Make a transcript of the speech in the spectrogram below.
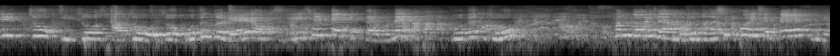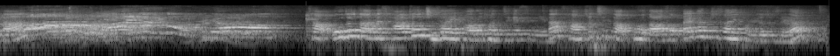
1조, 2조, 4조, 5조 모든 조 예외 없이 실패했기 때문에 모든 조 3조를 제한 모든 조는 10코인씩 빼겠습니다. 자, 5조 다음에 4조 주사위 바로 던지겠습니다. 4조 친구 앞으로 나와서 빨간 주사위 던져주세요.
